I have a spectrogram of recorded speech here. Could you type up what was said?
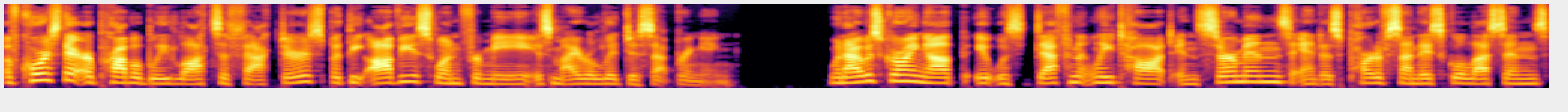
Of course, there are probably lots of factors, but the obvious one for me is my religious upbringing. When I was growing up, it was definitely taught in sermons and as part of Sunday school lessons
